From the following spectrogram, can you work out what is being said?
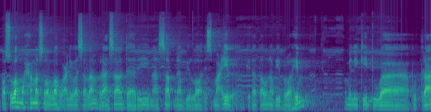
Rasulullah Muhammad Shallallahu Alaihi Wasallam berasal dari nasab Nabiullah Ismail. Kita tahu Nabi Ibrahim memiliki dua putra,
